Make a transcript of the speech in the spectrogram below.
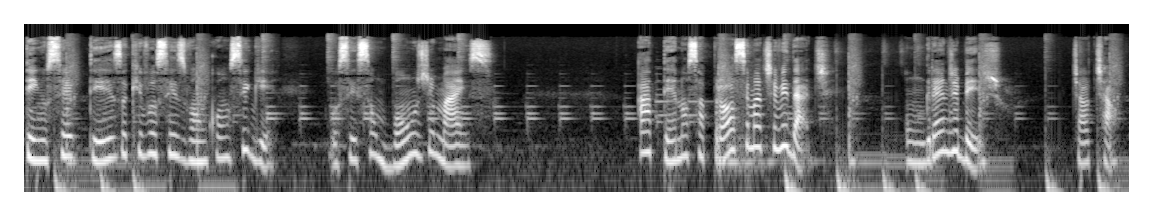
Tenho certeza que vocês vão conseguir. Vocês são bons demais. Até nossa próxima atividade. Um grande beijo. Tchau, tchau.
